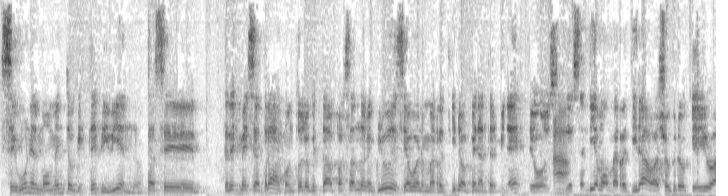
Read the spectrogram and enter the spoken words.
según el momento que estés viviendo. Hace tres meses atrás, con todo lo que estaba pasando en el club, decía, bueno, me retiro apenas terminé este, o si Ah. descendíamos me retiraba. Yo creo que iba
